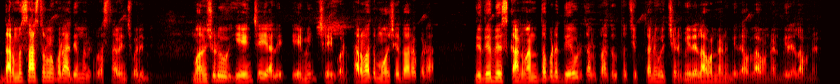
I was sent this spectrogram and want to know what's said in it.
ధర్మశాస్త్రంలో కూడా అదే మనకు ప్రస్తావించబడింది. మనుషుడు ఏం చేయాలి ఏమీ చేయకూడదు. తర్వాత మోసే ద్వారా కూడా దిదేబేస్ కాను అంతా కూడా దేవుడు తన ప్రజలతో చెప్తానే వచ్చాడు. మీరు ఎలా ఉండండి మీరు ఎలా ఉండండి మీరు ఎలా ఉండండి.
